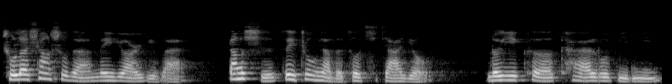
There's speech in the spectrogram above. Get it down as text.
除了上述的梅约尔以外，当时最重要的作曲家有罗伊克·凯鲁比尼，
